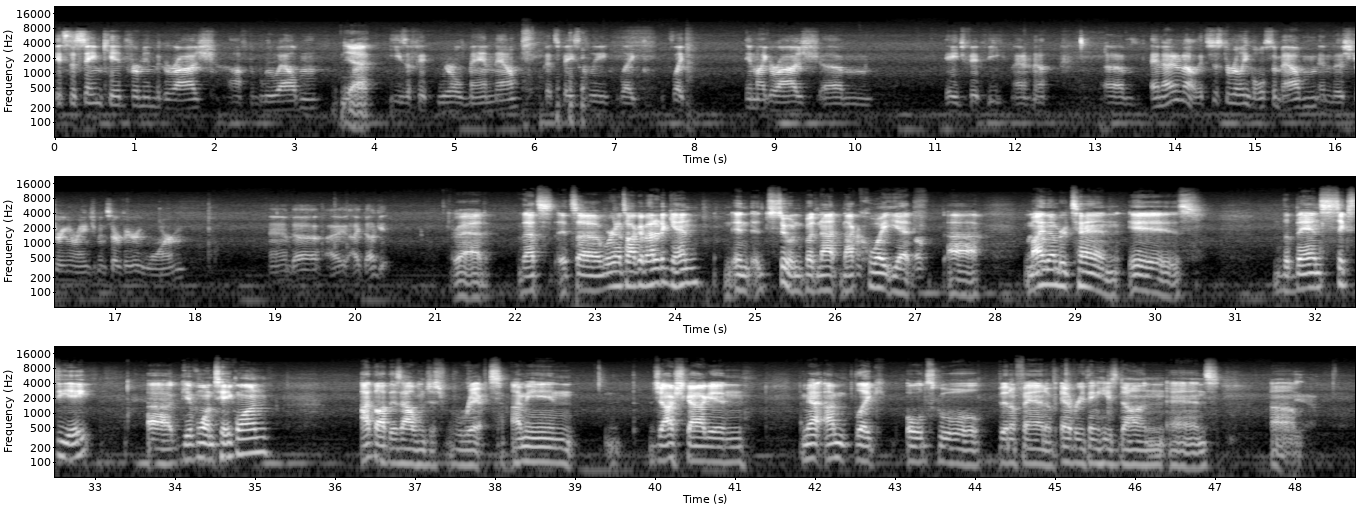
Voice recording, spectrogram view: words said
it's the same kid from In the Garage off the Blue album Yeah. but he's a 50 year old man now. That's basically like it's like in my garage, um, age 50. I don't know. Um, and I don't know. It's just a really wholesome album, and the string arrangements are very warm. And uh, I, I dug it. Rad. That's it's uh we're gonna talk about it again in, in soon, but not not quite yet. Uh, My number 10 is the band 68, uh, Give One, Take One. I thought this album just ripped. I mean, Josh Scogin, I mean, I, I'm like old school, been a fan of everything he's done, and um,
